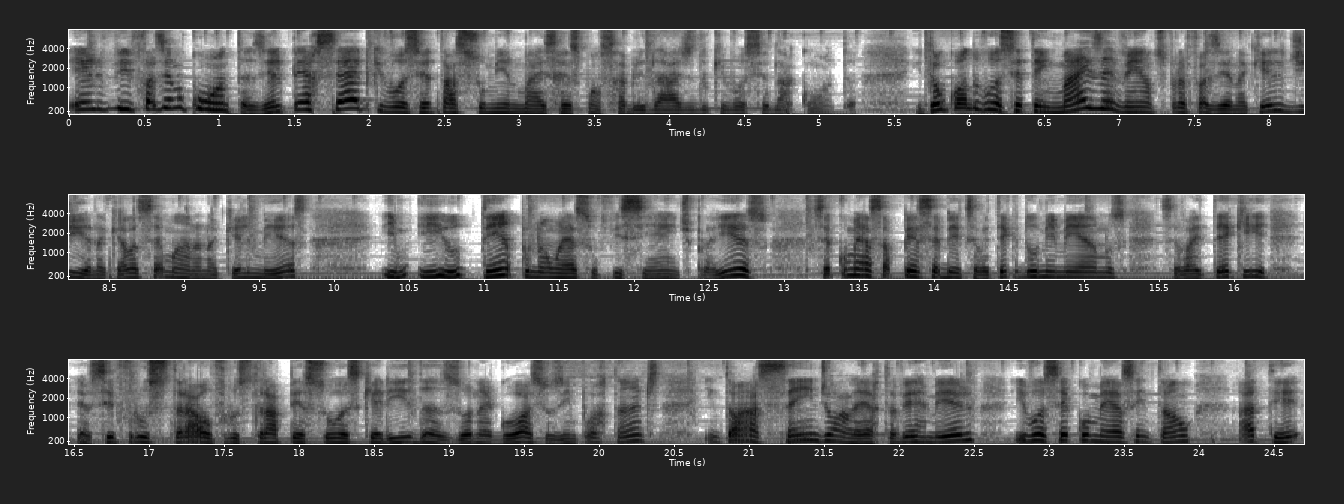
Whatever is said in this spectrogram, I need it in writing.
ele vive fazendo contas, ele percebe que você está assumindo mais responsabilidades do que você dá conta. Então, quando você tem mais eventos para fazer naquele dia, naquela semana, naquele mês, e, e o tempo não é suficiente para isso, você começa a perceber que você vai ter que dormir menos, você vai ter que é, se frustrar ou frustrar pessoas queridas ou negócios importantes. Então, acende um alerta vermelho e você começa então a ter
